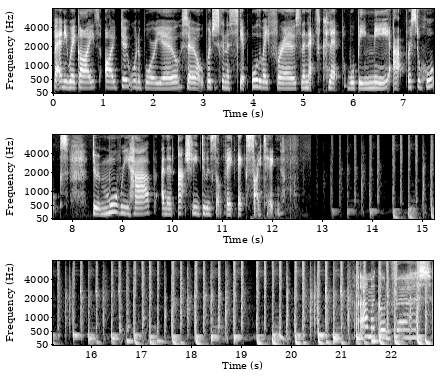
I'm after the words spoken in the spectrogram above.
But anyway, guys, I don't want to bore you, so we're just going to skip all the way through. So the next clip will be me at Bristol Hawks doing more rehab and then actually doing something exciting. I might go too fast.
